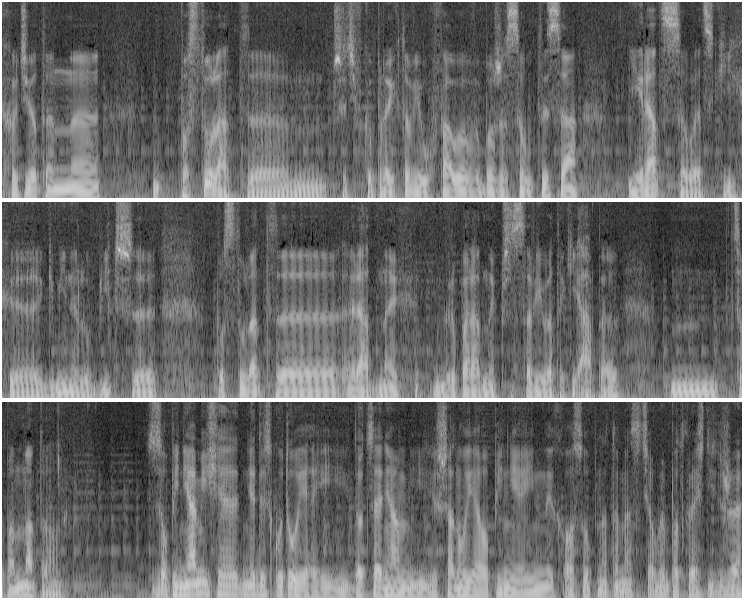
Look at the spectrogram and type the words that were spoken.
Chodzi o ten postulat przeciwko projektowi uchwały o wyborze sołtysa i rad sołeckich gminy Lubicz. Postulat radnych. Grupa radnych przedstawiła taki apel. Co pan na to? Z opiniami się nie dyskutuje i doceniam i szanuję opinie innych osób, natomiast chciałbym podkreślić, że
